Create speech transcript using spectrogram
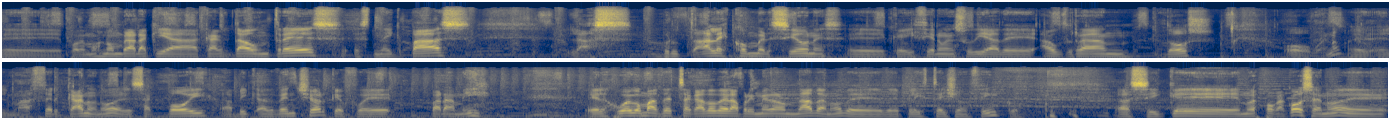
eh, podemos nombrar aquí a Crackdown 3, Snake Pass, las brutales conversiones eh, que hicieron en su día de Outrun 2. O bueno, el, el más cercano, ¿no? El Sackboy A Big Adventure, que fue para mí el juego más destacado de la primera jornada, ¿no? De, de PlayStation 5. Así que no es poca cosa, ¿no? Eh, eh,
